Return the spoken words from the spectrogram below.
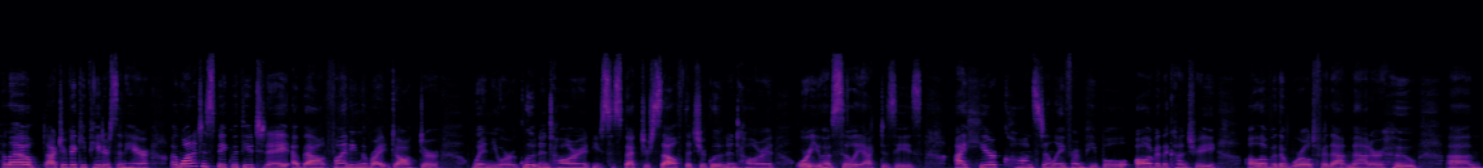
Hello, Dr. Vikki Petersen here. I wanted to speak with you today about finding the right doctor when you're gluten intolerant, you suspect yourself that you're gluten intolerant, or you have celiac disease. I hear constantly from people all over the country, all over the world for that matter, who um,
